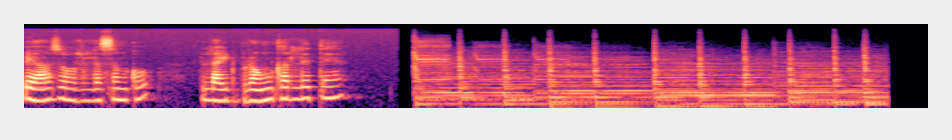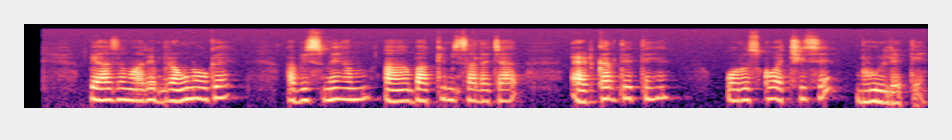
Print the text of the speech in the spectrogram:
प्याज और लहसुन को लाइट ब्राउन कर लेते हैं। प्याज हमारे ब्राउन हो गए। अब इसमें हम बाकी मसाला चार ऐड कर देते हैं और उसको अच्छे से भून लेते हैं।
